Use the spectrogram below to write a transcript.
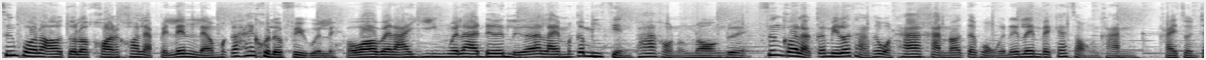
ซึ่งพอเราเอาตัวละครคอลแลบไปเล่นแล้วมันก็ให้คนละฟีลกันเลย เพราะว่าเวลายิงเวลาเดินหรืออะไรมันก็มีเสียงภาคของน้องๆด้วย ซึ่งคอลแลบก็มีรถถังทั้งหมด5คันเนาะแต่ผมก็ได้เล่นไปแค่ 2 คัน ใครสนใจ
